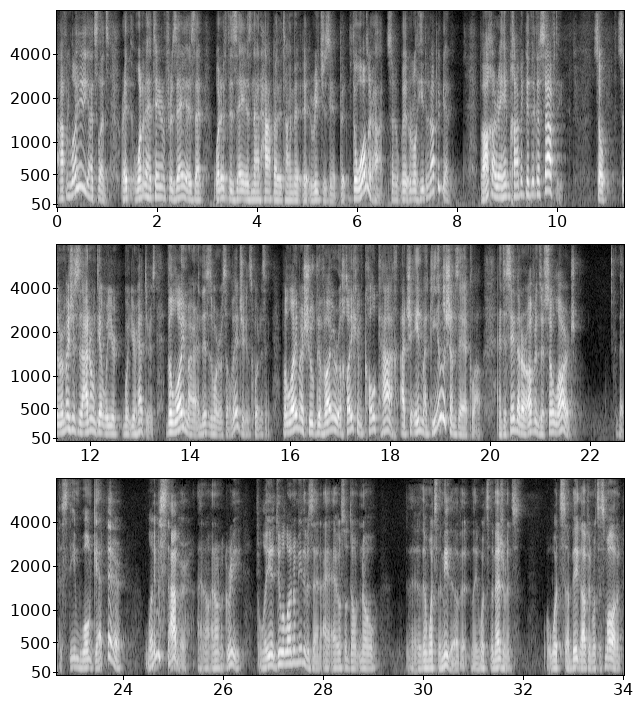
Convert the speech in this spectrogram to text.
Afin. Right? One of the heterim for Zaya is that what if the Zaya is not hot by the time it, it reaches it? But the walls are hot, so it, will heat it up again. V'acharehim. So So Ramesh says, I don't get what your what your heter is. Veloimar, and this is what Rav Soloveitchik is quoting saying. Veloimar shu gevayir rechoikim kol kach ad magil. And to say that our ovens are so large that the steam won't get there, I don't I don't agree. Veloya do alonu midah I, I also don't know. Uh, then what's the midah of it? Like, what's the measurements? What's a big oven? What's a small oven?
